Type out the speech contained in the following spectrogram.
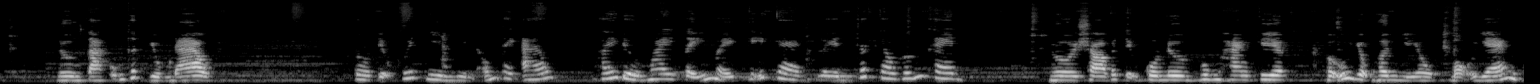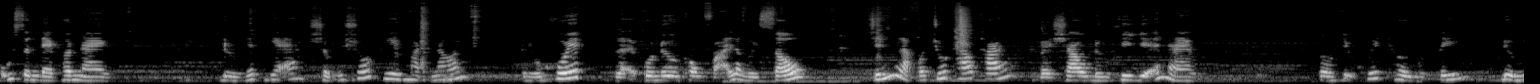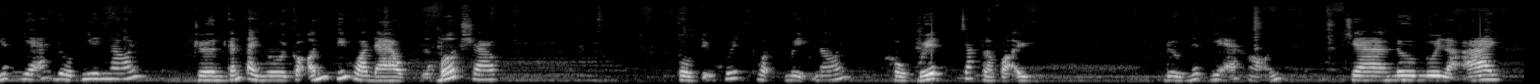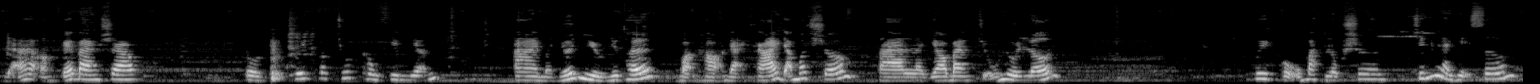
nương ta cũng thích dùng đao. Tô Tiểu Khuyết nhìn nhìn ống tay áo, thấy đường may tỉ mỉ kỹ càng liền rất cao hứng khen. Người so với tiểu cô nương hung hăng kia, hữu dụng hơn nhiều, bộ dáng cũng xinh đẹp hơn nàng. Đường nhất giả sửng sốt nghiêm mặt nói, tiểu khuyết, lệ cô nương không phải là người xấu, chính là có chút tháo thắng, về sau đừng khi dễ nàng. Tô tiểu khuyết hừ một tiếng, đường nhất giả đột nhiên nói, trên cánh tay người có ấn ký hoa đào là bớt sao? Tô Tiểu Khuyết thuận miệng nói, không biết, chắc là vậy. Đường nhất giả hỏi, cha nương ngươi là ai, đã ở cái bang sao? Tô Tiểu Khuyết có chút không kiên nhẫn. Ai mà nhớ nhiều như thế, bọn họ đại khái đã mất sớm, ta là do ban chủ nuôi lớn. Quy củ Bạch Lục Sơn chính là dậy sớm.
